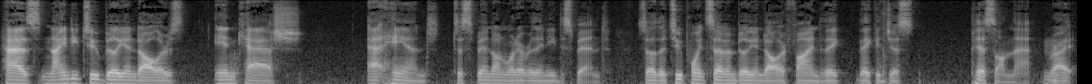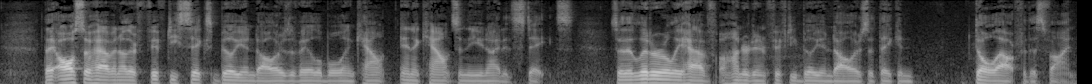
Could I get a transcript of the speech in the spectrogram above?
has $92 billion in cash at hand to spend on whatever they need to spend. So the 2.7 billion dollar fine they they could just piss on that, right? They also have another 56 billion dollars available in count in accounts in the United States. So they literally have 150 billion dollars that they can dole out for this fine.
